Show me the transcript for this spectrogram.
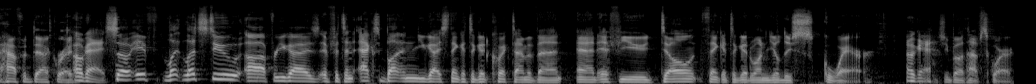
half a deck right. Okay, so if let, let's do uh, for you guys, if it's an X button, you guys think it's a good quick time event, and if you don't think it's a good one, you'll do square. Okay. You both have square.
